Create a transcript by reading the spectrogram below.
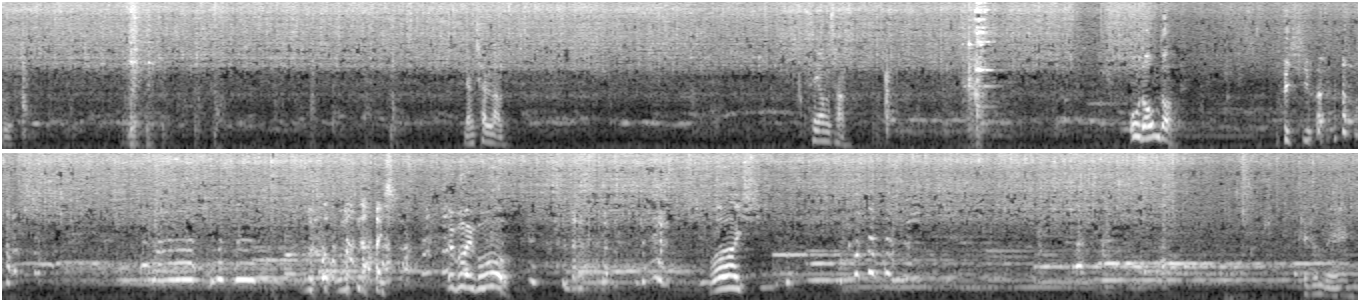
그 양찰남 새 영상 오 나온다. 씨발. 음악 나와 씨. 이거 뭐야 이거. 와씨. 개좋네.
